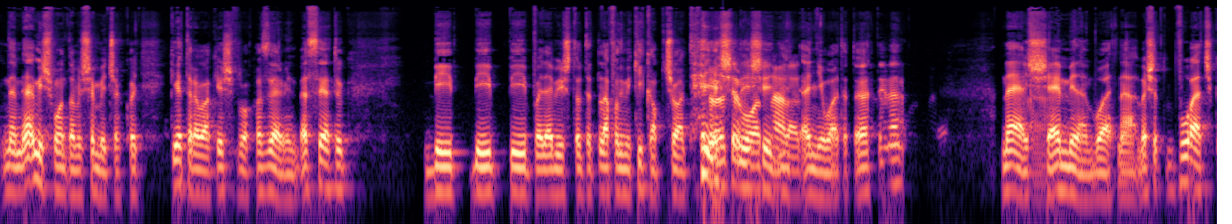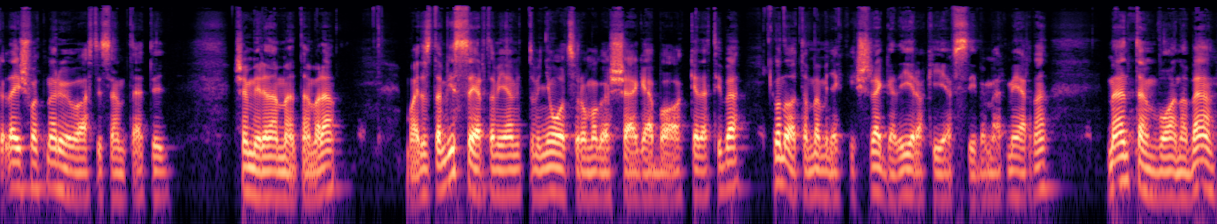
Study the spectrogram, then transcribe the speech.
nem, nem is mondtam semmit, csak hogy két órával később fogok hazaérni, mint beszéltük, bip, bip, bip, vagy nem is tudom, a telefon mi kikapcsolt teljesen, és így ennyi volt a történet. Ne, ah. semmi nem volt nála. És hát volt, csak le is volt merülve, azt hiszem, tehát így semmire nem mentem vele. Majd aztán visszaértem ilyen, mit tudom, 8 óra magasságába a keletibe, gondoltam, bemegyek kis reggel a KFC-be, mert miért ne? Mentem volna be,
